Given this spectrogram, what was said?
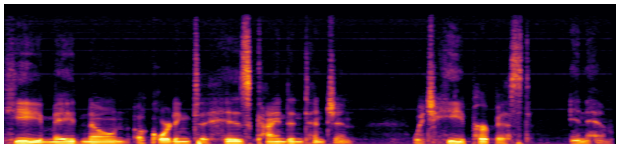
He made known according to his kind intention, which he purposed in him.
